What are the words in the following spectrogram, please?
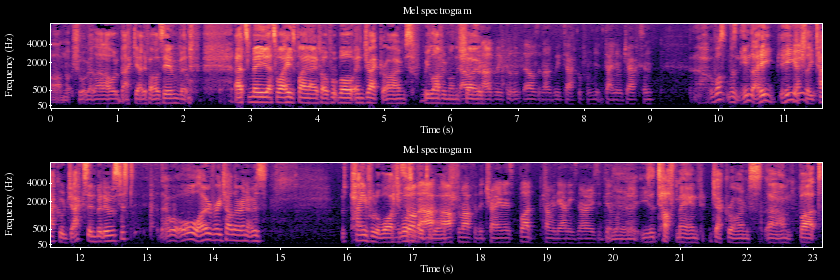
oh, I'm not sure about that. I would have backed out if I was him, but that's me. That's why he's playing AFL football. And Jack Grimes, we love him on the That show. was an ugly. That was an ugly tackle from Daniel Jackson. it wasn't wasn't him though. He, he He- actually tackled Jackson, but it was just they were all over each other, and it was was painful to watch. You it wasn't good to watch. aftermath of the trainers, blood coming down his nose. It didn't look good. he's a tough man, Jack Grimes. Um, but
